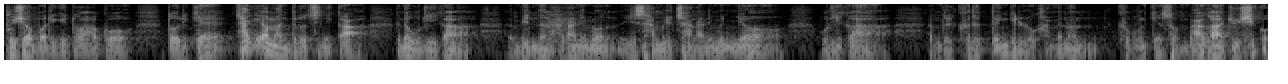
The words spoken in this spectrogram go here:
부셔버리기도 하고 또 이렇게 자기가 만들었으니까 근데 우리가 믿는 하나님은 이 삼일체 하나님은요 우리가 여러분들 그릇된 길로 가면은 그분께서 막아주시고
